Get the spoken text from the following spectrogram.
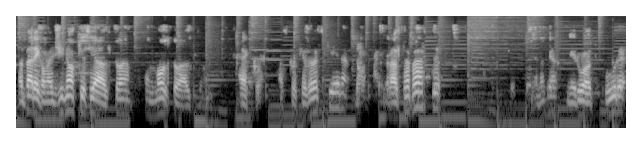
Notare come il ginocchio sia alto, eh? è molto alto. Ecco, ha scocchiato la schiena, dall'altra parte, mi ruoto pure.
